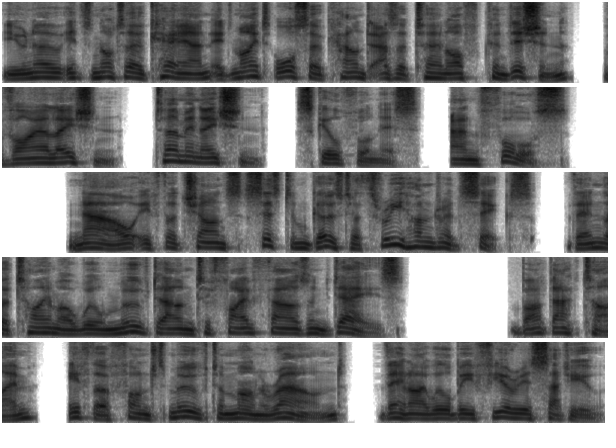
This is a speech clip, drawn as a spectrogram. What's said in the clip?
You know it's not okay and it might also count as a turn-off condition, violation, termination, skillfulness, and force. Now if the chance system goes to 306, then the timer will move down to 5000 days. But that time, if the fonts move to mon round, then I will be furious at you,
